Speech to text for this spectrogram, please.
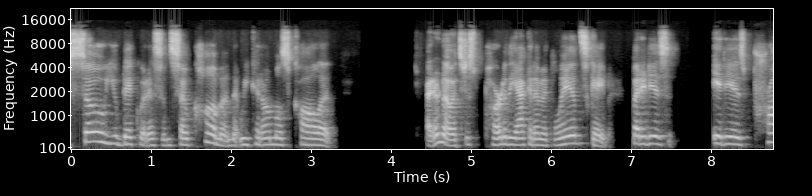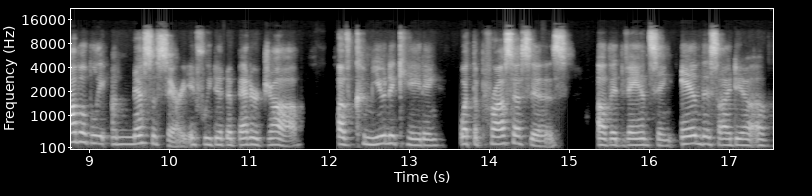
so ubiquitous and so common that we could almost call it i don't know it's just part of the academic landscape but it is it is probably unnecessary if we did a better job of communicating what the process is of advancing and this idea of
